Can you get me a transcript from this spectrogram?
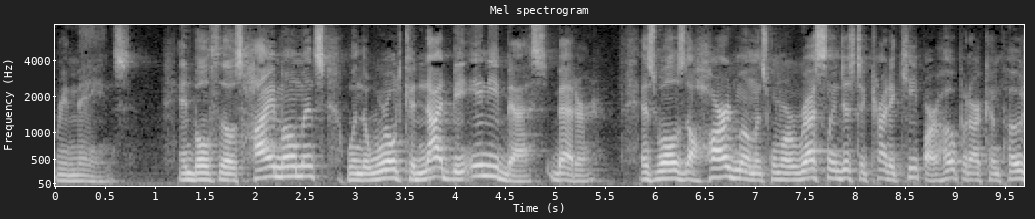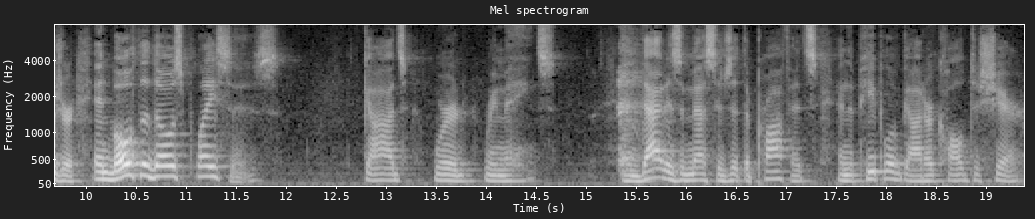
remains. In both those high moments when the world could not be any best, better, as well as the hard moments when we're wrestling just to try to keep our hope and our composure, in both of those places, God's Word remains. And that is a message that the prophets and the people of God are called to share.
